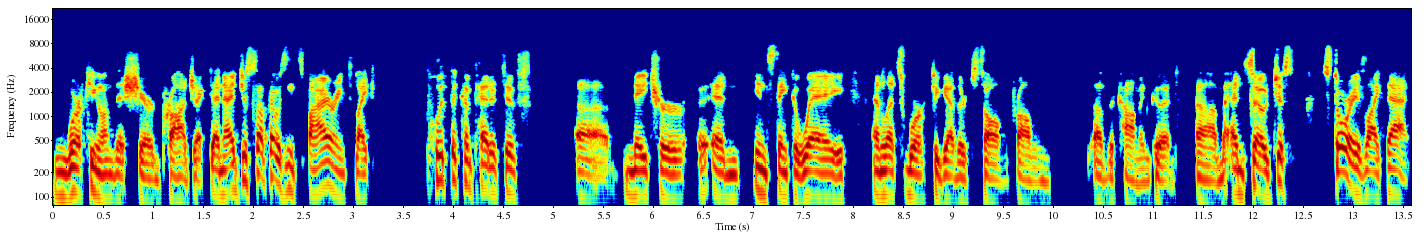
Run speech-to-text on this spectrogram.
working on this shared project. And I just thought that was inspiring to like put the competitive uh, nature and instinct away and let's work together to solve the problem of the common good. Um, and so just stories like that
